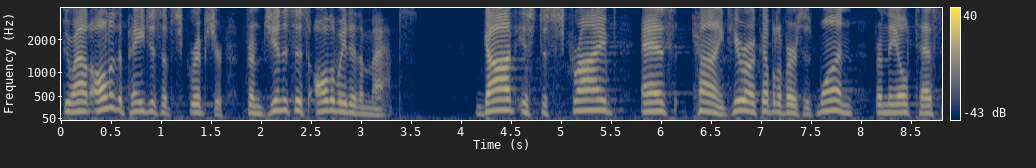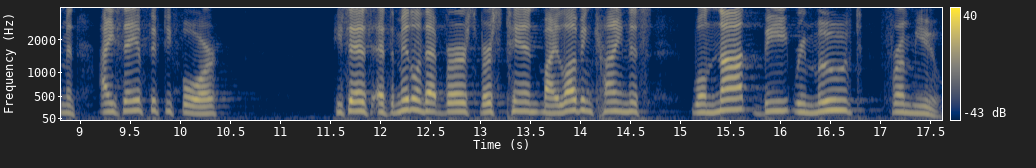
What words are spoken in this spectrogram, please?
throughout all of the pages of Scripture, from Genesis all the way to the maps. God is described as kind. Here are a couple of verses. One from the Old Testament, Isaiah 54, he says at the middle of that verse, verse 10, My loving kindness will not be removed from you.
